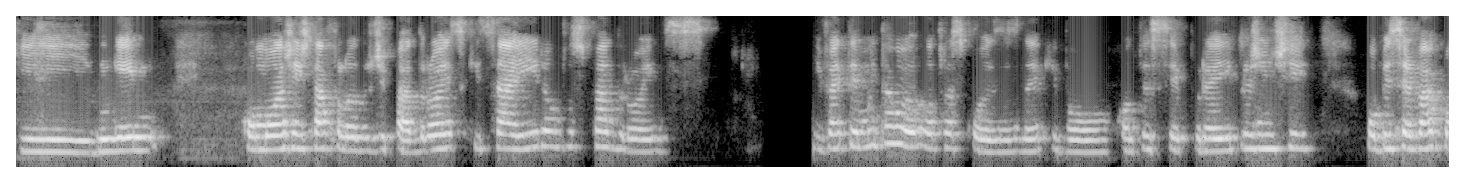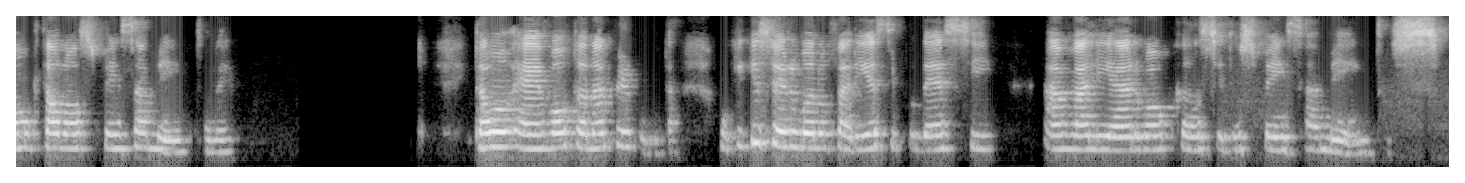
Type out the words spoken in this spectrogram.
Que ninguém. Como a gente está falando de padrões, que saíram dos padrões. E vai ter muitas outras coisas, né, que vão acontecer por aí para a gente observar como está o nosso pensamento, né? Então, é, voltando à pergunta, o que, que o ser humano faria se pudesse avaliar o alcance dos pensamentos?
